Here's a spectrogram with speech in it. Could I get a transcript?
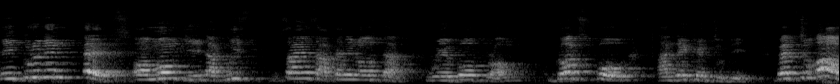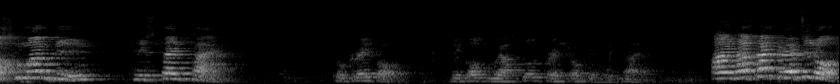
including apes or monkey that we science are telling us that we evolved from. God spoke and they came to be. But to us, human beings, he spent time to create us because we are so precious in his sight. And after creating us,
